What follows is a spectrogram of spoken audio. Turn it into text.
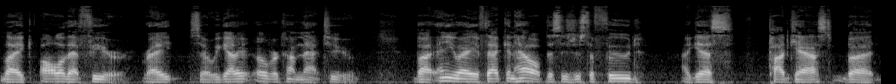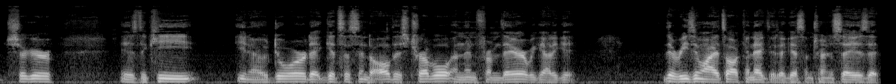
Like all of that fear right? So we got to overcome that too. But anyway if that can help this is just a food i guess podcast but sugar is the key you know door that gets us into all this trouble. And then from there we got to get the reason why it's all connected, I guess I'm trying to say, is that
